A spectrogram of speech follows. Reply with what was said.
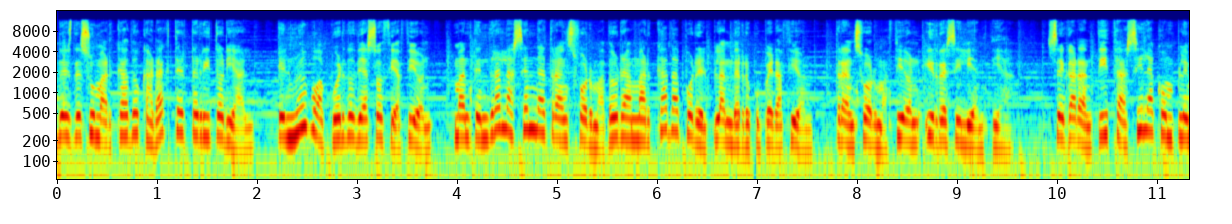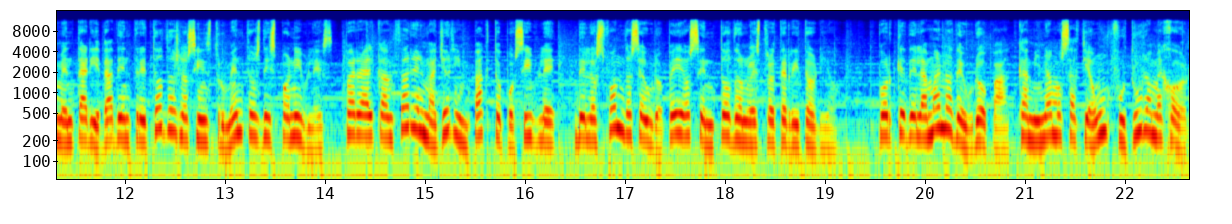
Desde su marcado carácter territorial, el nuevo acuerdo de asociación mantendrá la senda transformadora marcada por el Plan de Recuperación, Transformación y Resiliencia. Se garantiza así la complementariedad entre todos los instrumentos disponibles para alcanzar el mayor impacto posible de los fondos europeos en todo nuestro territorio. Porque de la mano de Europa caminamos hacia un futuro mejor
